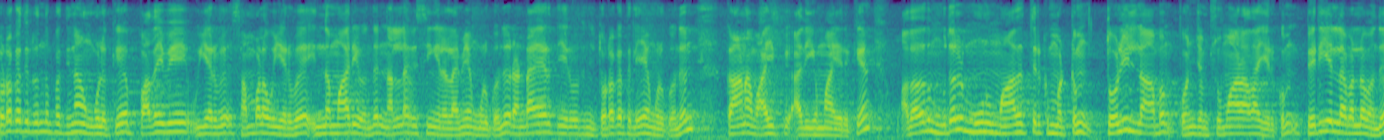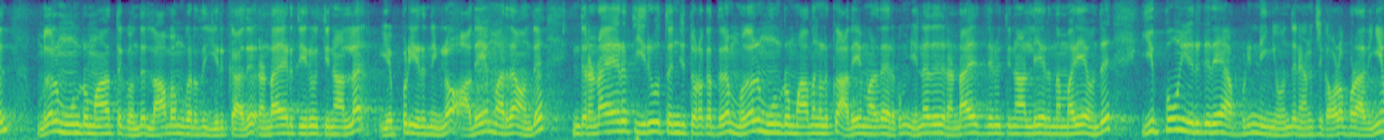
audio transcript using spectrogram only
தொடக்கத்திலிருந்து பார்த்திங்கன்னா உங்களுக்கு பதவி உயர்வு சம்பள உயர்வு இந்த மாதிரி வந்து நல்ல விஷயங்கள் எல்லாமே உங்களுக்கு வந்து ரெண்டாயிரத்தி இருபத்தஞ்சி தொடக்கத்திலேயே உங்களுக்கு வந்து காண வாய்ப்பு அதிகமாக இருக்குது அதாவது முதல் மூணு மாதத்திற்கு மட்டும் தொழில் லாபம் கொஞ்சம் சுமாராக தான் இருக்கும். பெரிய லெவலில் வந்து முதல் மூன்று மாதத்துக்கு வந்து லாபம்ங்கிறது இருக்காது. ரெண்டாயிரத்தி இருபத்தி நாலில் எப்படி இருந்தீங்களோ அதே மாதிரி தான் வந்து இந்த ரெண்டாயிரத்தி இருபத்தஞ்சு தொடக்கத்தில் முதல் மூன்று மாதங்களுக்கும் அதே மாதிரி தான் இருக்கும். என்னது? ரெண்டாயிரத்தி இருபத்தி நாலுலேயே இருந்த மாதிரியே வந்து இப்போவும் இருக்குதே அப்படின்னு நீங்கள் வந்து நினச்சி கவலைப்படாதீங்க.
